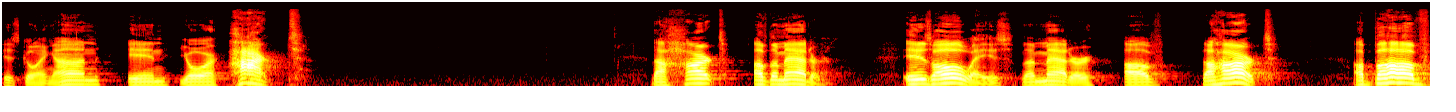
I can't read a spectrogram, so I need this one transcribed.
is going on in your heart? The heart of the matter is always the matter of the heart. Above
